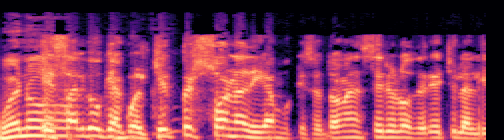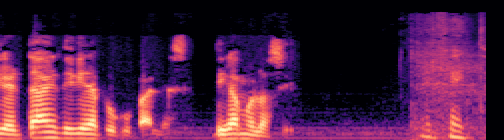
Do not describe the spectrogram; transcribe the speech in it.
Bueno, es algo que a cualquier persona, digamos, que se toma en serio los derechos y las libertades debiera preocuparles, digámoslo así. Perfecto.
